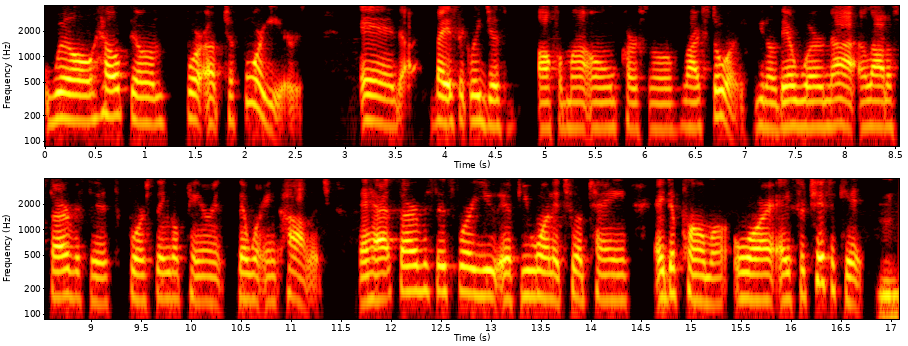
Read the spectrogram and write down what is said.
we'll help them for up to four years, and basically just off of my own personal life story. You know, there were not a lot of services for single parents that were in college. They had services for you if you wanted to obtain a diploma or a certificate mm.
